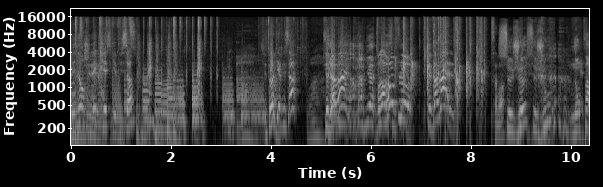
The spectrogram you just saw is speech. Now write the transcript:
Mais non, mais mec, qui est-ce qui a fait ça C'est toi qui as fait ça C'est pas mal. Bienvenue à tous Bravo dans ce- Flo. C'est pas mal. Ça va Ce jeu se joue non Et c'est vrai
